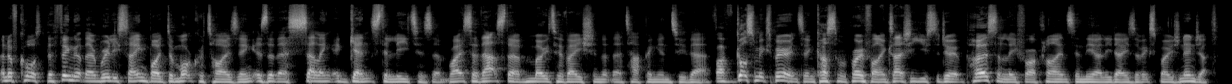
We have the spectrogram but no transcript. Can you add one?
And of course, the thing that they're really saying by democratizing is that they're selling against elitism, right? So, that's the motivation that they're tapping into there. I've got some experience in customer profiling because I actually used to do it personally for our clients in the early days of Exposure Ninja.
